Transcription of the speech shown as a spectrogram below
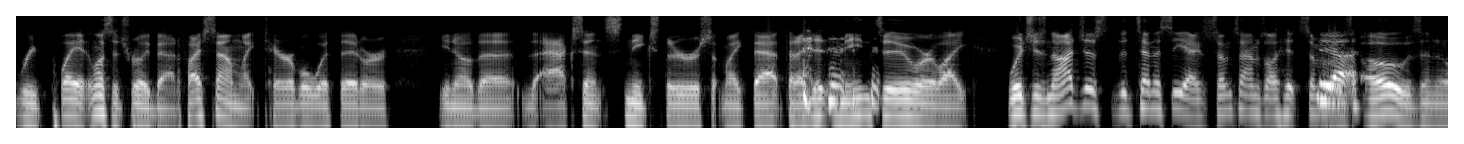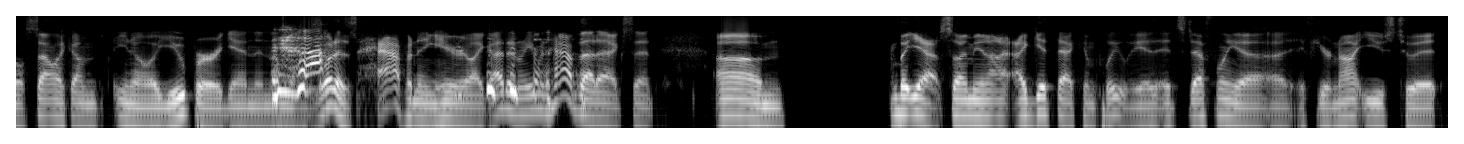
replay it unless it's really bad. If I sound like terrible with it or you know the the accent sneaks through or something like that that I didn't mean to or like which is not just the Tennessee accent. Sometimes I'll hit some of those O's and it'll sound like I'm you know a Yooper again and I'm like what is happening here? Like I didn't even have that accent. Um but yeah, so I mean, I, I get that completely. It, it's definitely a, a, if you're not used to it,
